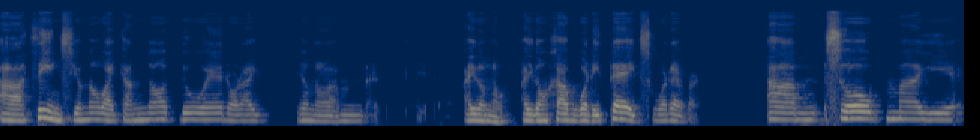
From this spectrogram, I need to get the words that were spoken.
uh, things. You know, I cannot do it, or I, you know, I'm, I don't know, I don't have what it takes, whatever. Um, so my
